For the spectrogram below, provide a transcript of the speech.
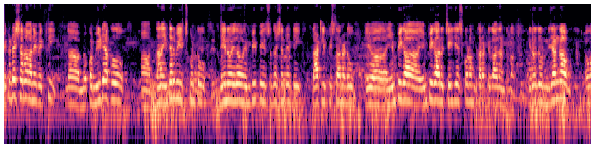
వెంకటేశ్వరరావు అనే వ్యక్తి ఒక మీడియాకు తన ఇంటర్వ్యూ ఇచ్చుకుంటూ నేను ఏదో ఎంపీపీ సుదర్శన్ రెడ్డి ప్లాట్లు ఇప్పిస్తానడు ఎంపీగా ఎంపీ గారు చేయి చేసుకోవడం కరెక్ట్ కాదంటున్నారు ఈరోజు నిజంగా ఒక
